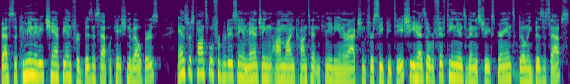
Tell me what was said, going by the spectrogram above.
Beth's a community champion for business application developers and is responsible for producing and managing online content and community interaction for CPT. She has over 15 years of industry experience building business apps,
